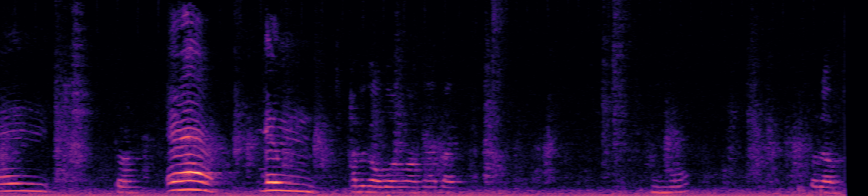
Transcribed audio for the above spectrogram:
And Done. uh, um, Have we got one more? Have like No. what else?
